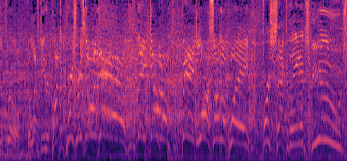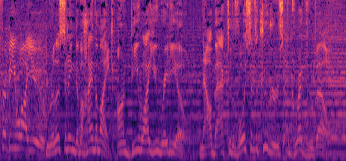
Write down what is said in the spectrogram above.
to throw. The lefty in the pocket. Pressure. He's going down. They got him. Big loss on the play. First sack of the day, and it's huge for BYU. You are listening to Behind the Mic on BYU Radio. Now back to the voice of the Cougars, Greg Wrubell.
